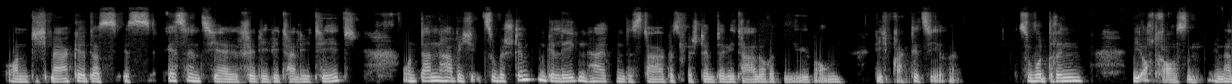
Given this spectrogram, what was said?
Und ich merke, das ist essentiell für die Vitalität. Und dann habe ich zu bestimmten Gelegenheiten des Tages bestimmte Vitalrhythmenübungen, die ich praktiziere. Sowohl drin wie auch draußen in der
